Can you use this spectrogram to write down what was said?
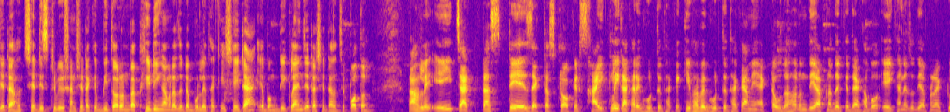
যেটা হচ্ছে ডিস্ট্রিবিউশন সেটাকে বিতরণ বা ফিডিং আমরা যেটা বলে থাকি সেইটা, এবং ডিক্লাইন যেটা, সেটা হচ্ছে পতন। তাহলে এই চারটা স্টেজ একটা স্টকের সাইক্লিক আকারে ঘুরতে থাকে। কীভাবে ঘুরতে থাকে? আমি একটা উদাহরণ দিয়ে আপনাদেরকে দেখাবো। এইখানে যদি আপনারা একটু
